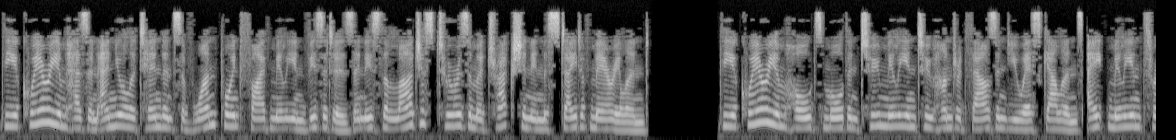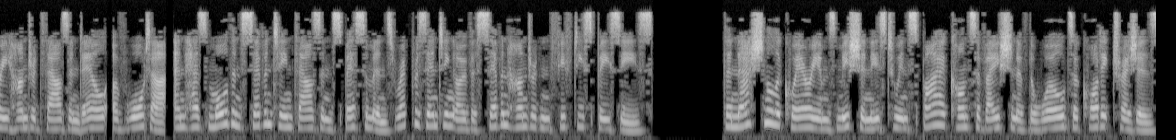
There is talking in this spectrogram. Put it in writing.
The aquarium has an annual attendance of 1.5 million visitors and is the largest tourism attraction in the state of Maryland. The aquarium holds more than 2,200,000 U.S. gallons 8,300,000 L of water, and has more than 17,000 specimens representing over 750 species. The National Aquarium's mission is to inspire conservation of the world's aquatic treasures.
